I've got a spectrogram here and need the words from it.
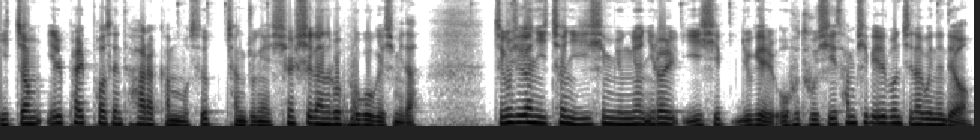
2.18% 하락한 모습 장중에 실시간으로 보고 계십니다. 지금 시간 2026년 1월 26일 오후 2시 31분 지나고 있는데요.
